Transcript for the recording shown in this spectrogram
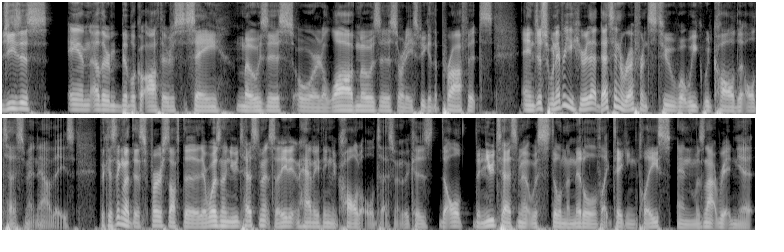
Jesus and other biblical authors say Moses or the law of Moses, or they speak of the prophets. And just whenever you hear that, that's in reference to what we would call the Old Testament nowadays. Because think about this: first off, the there was no New Testament, so they didn't have anything to call the Old Testament because the old the New Testament was still in the middle of like taking place and was not written yet.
